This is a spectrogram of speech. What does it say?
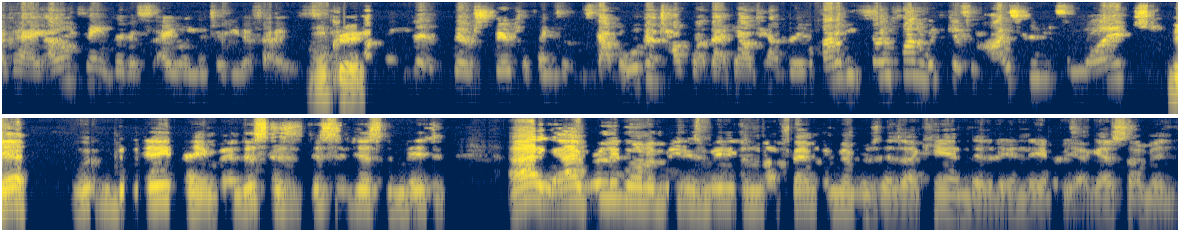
Okay, I don't think that it's aliens or UFOs. okay. I think that they're spiritual things in the sky. But we're going to talk about that downtown Greenville. That'll be so fun. We can get some ice cream and some lunch. Yeah, we can do anything, man. This is this is just amazing. I I really want to meet as many of my family members as I can that are in the area. I got some in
